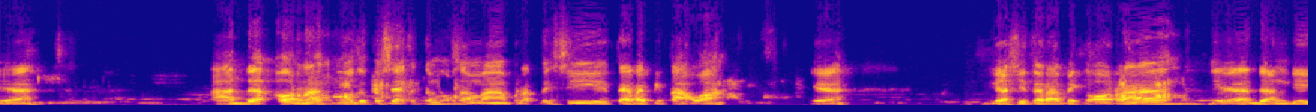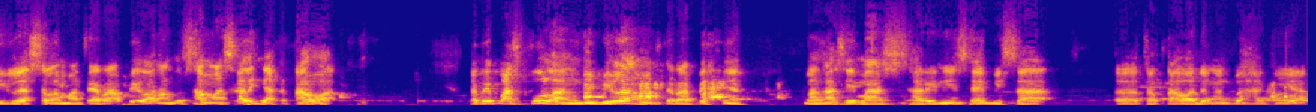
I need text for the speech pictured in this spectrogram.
Ya. Ada orang waktu itu saya ketemu sama praktisi terapi tawa ya. Dikasih terapi ke orang ya dan dia selama terapi orang itu sama sekali nggak ketawa. Tapi pas pulang dibilang sama terapisnya makasih mas hari ini saya bisa eh, tertawa dengan bahagia.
